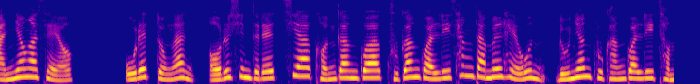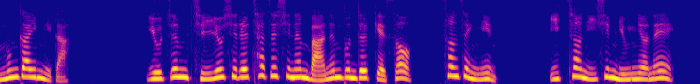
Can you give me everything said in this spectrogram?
안녕하세요. 오랫동안 어르신들의 치아 건강과 구강관리 상담을 해온 노년 구강관리 전문가입니다. 요즘 진료실을 찾으시는 많은 분들께서 선생님, 2026년에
